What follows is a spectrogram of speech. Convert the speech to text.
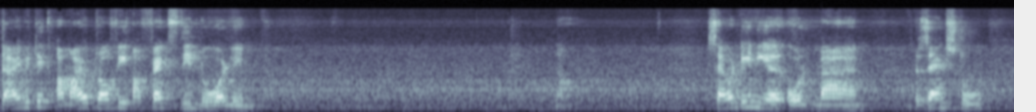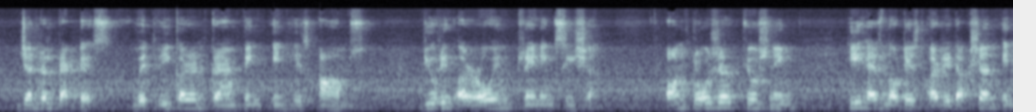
diabetic amyotrophy affects the lower limb 17 year old man presents to general practice with recurrent cramping in his arms during a rowing training session. On closure questioning he has noticed a reduction in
